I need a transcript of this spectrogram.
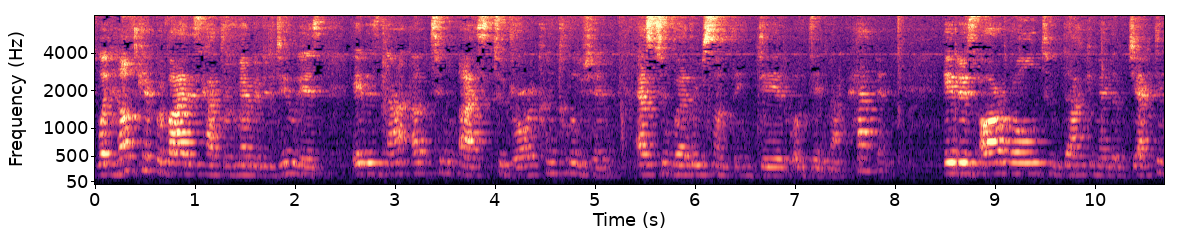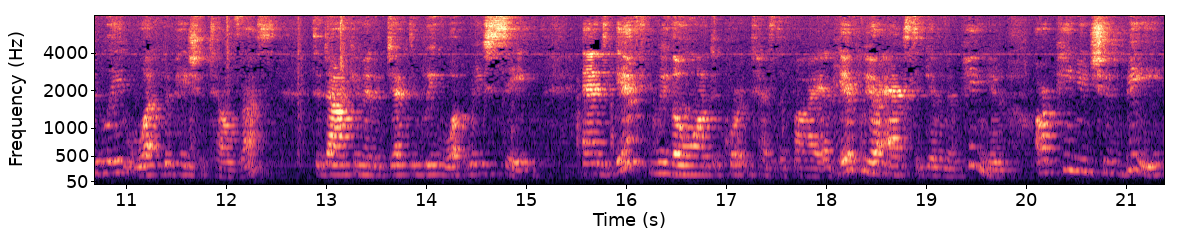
what healthcare providers have to remember to do is it is not up to us to draw a conclusion as to whether something did or did not happen. It is our role to document objectively what the patient tells us, to document objectively what we see, and if we go on to court and testify, and if we are asked to give an opinion, our opinion should be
